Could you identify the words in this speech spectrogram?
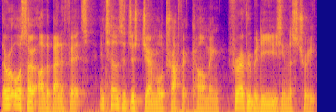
there are also other benefits in terms of just general traffic calming for everybody using the street.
